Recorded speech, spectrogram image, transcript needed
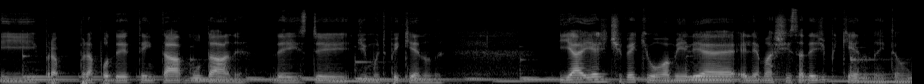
E para poder tentar mudar, né? Desde de muito pequeno, né? E aí a gente vê que o homem ele é, ele é machista desde pequeno, né? Então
